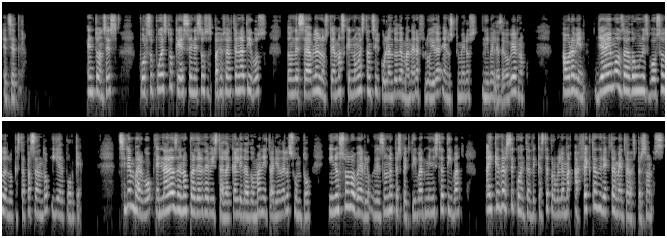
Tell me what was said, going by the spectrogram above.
etc. Entonces, por supuesto que es en estos espacios alternativos donde se hablan los temas que no están circulando de manera fluida en los primeros niveles de gobierno. Ahora bien, ya hemos dado un esbozo de lo que está pasando y el por qué. Sin embargo, en aras de no perder de vista la calidad humanitaria del asunto y no solo verlo desde una perspectiva administrativa, hay que darse cuenta de que este problema afecta directamente a las personas,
